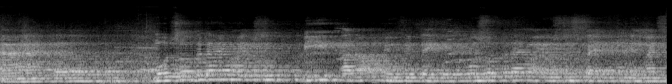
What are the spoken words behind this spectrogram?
And most of the time I used to be around music, like most of the time I used to spend in my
